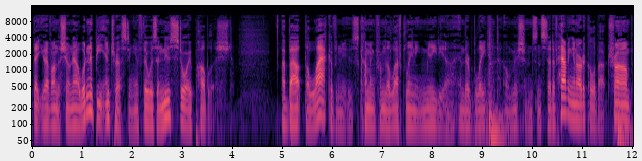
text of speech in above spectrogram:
that you have on the show now? Wouldn't it be interesting if there was a news story published? about the lack of news coming from the left leaning media and their blatant omissions. Instead of having an article about Trump,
